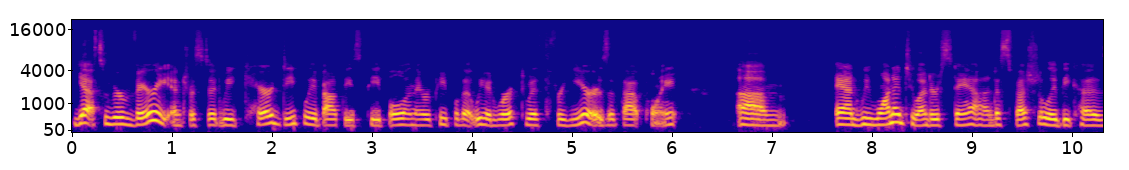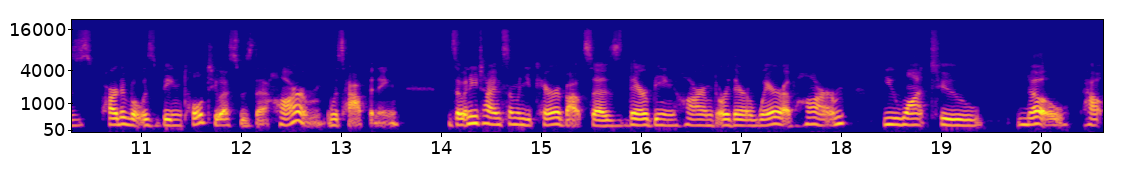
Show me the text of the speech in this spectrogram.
yes we were very interested. We cared deeply about these people and they were people that we had worked with for years at that point. Um, and we wanted to understand, especially because part of what was being told to us was that harm was happening. so anytime someone you care about says they're being harmed or they're aware of harm, you want to know how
